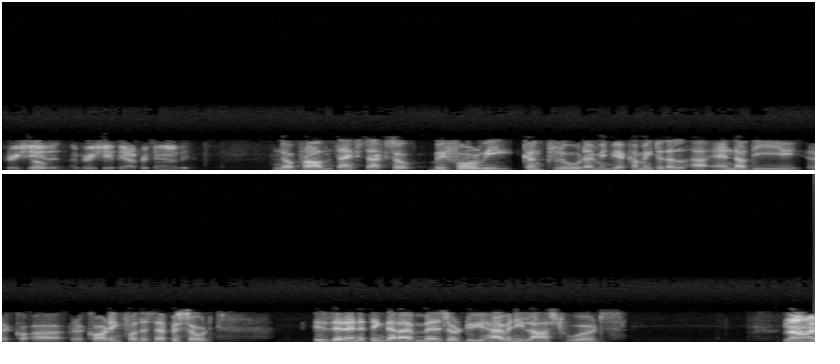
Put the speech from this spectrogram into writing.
Appreciate so, it. I appreciate the opportunity. No problem. Thanks, Jack. So before we conclude, I mean, we are coming to the uh, end of the rec- uh, recording for this episode. Is there anything that I've missed, or do you have any last words? No, I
